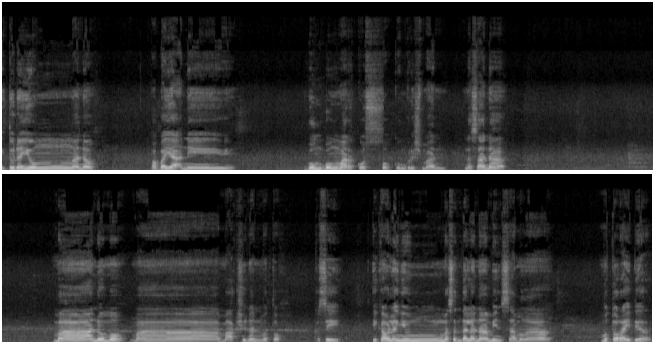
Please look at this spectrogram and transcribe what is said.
ito na yung ano pabaya ni Bongbong Marcos congressman na sana maano mo, ma ma-actionan mo to. Kasi ikaw lang yung masandala namin sa mga motor rider.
